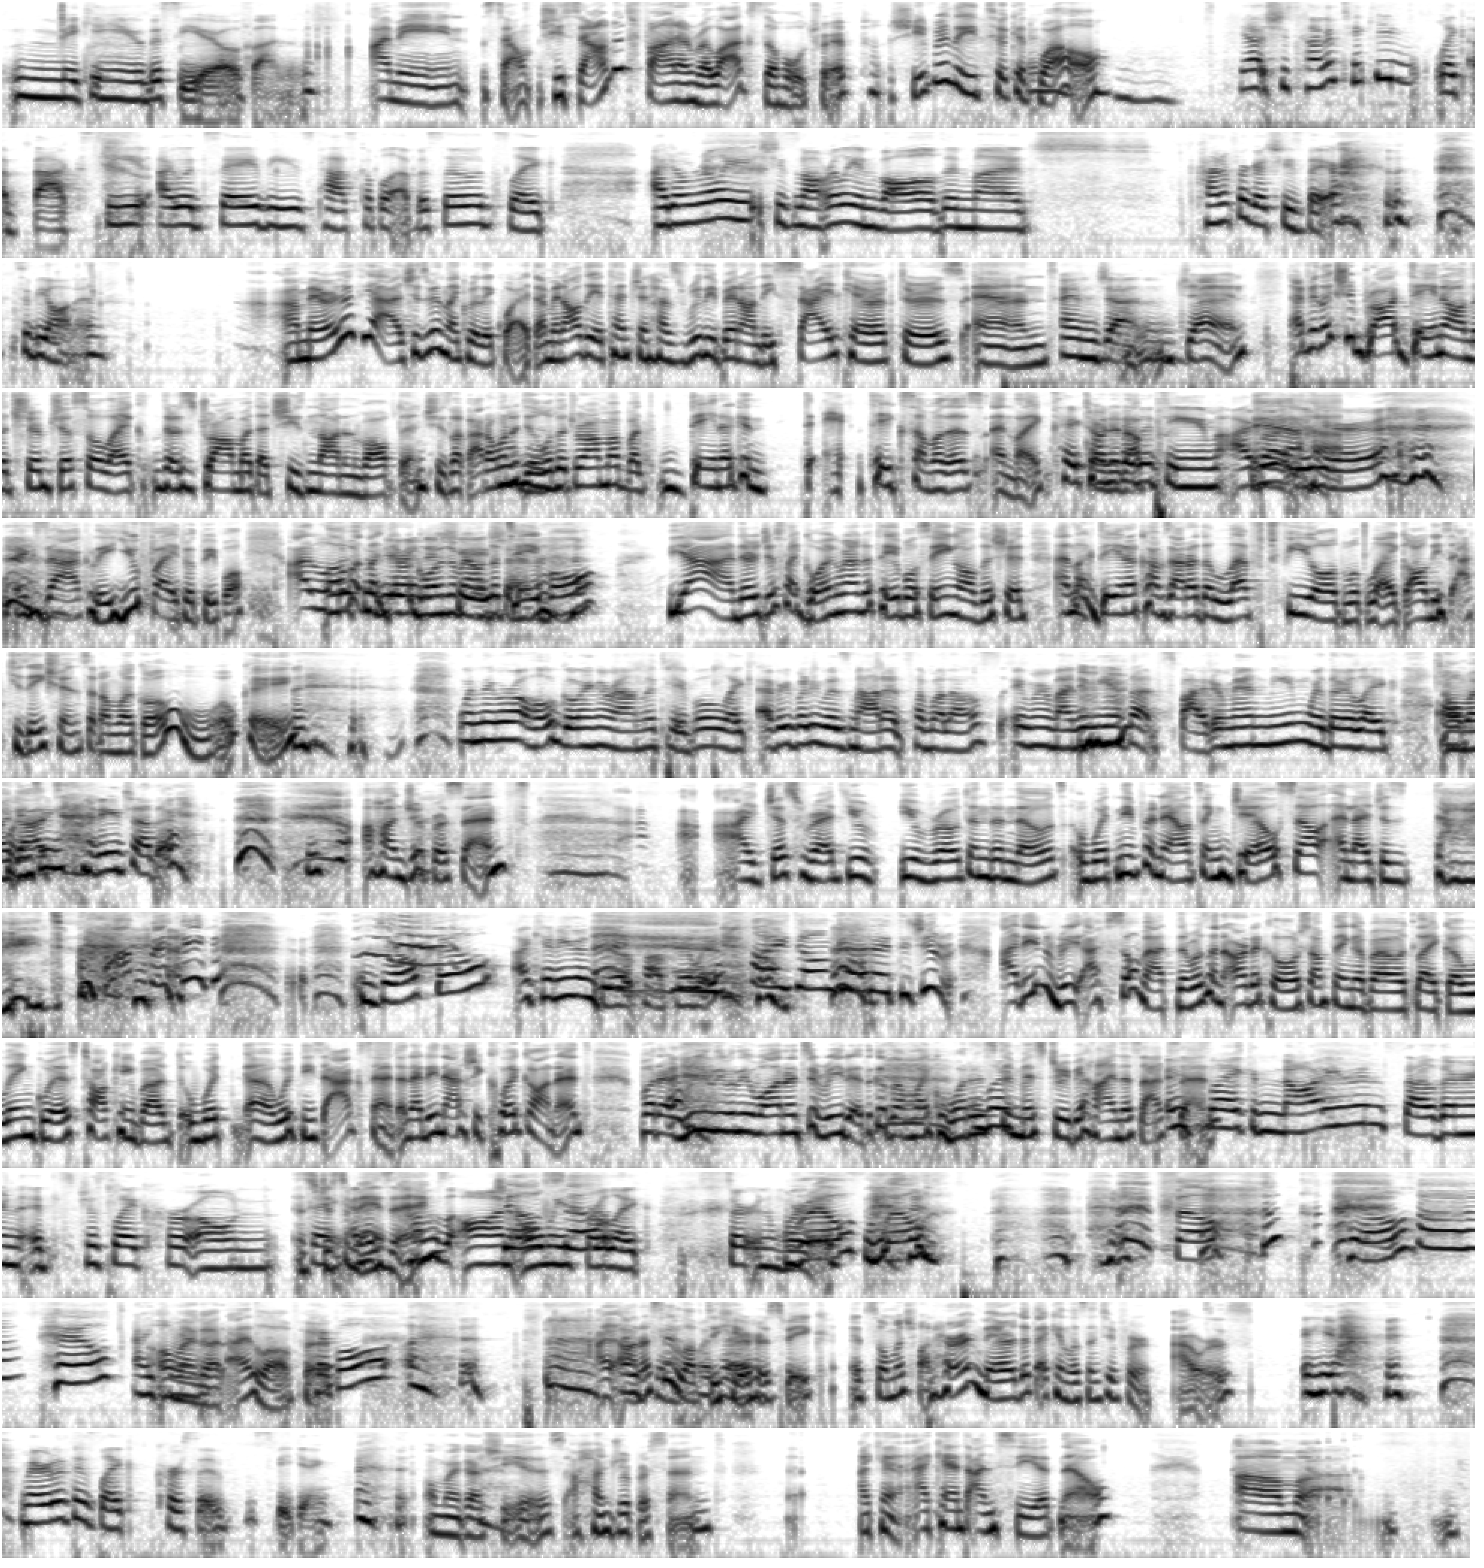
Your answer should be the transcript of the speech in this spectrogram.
making you the CEO of Fun. I mean, sound she sounded fun and relaxed the whole trip. She really took it well. Yeah, she's kind of taking like a back seat, I would say, these past couple episodes. Like, I don't really, she's not really involved in much. Kind of forget she's there, to be honest. Uh, Meredith, yeah, she's been like really quiet. I mean, all the attention has really been on these side characters and And Jen. Jen. I feel like she brought Dana on the trip just so like there's drama that she's not involved in. She's like, I don't want to deal with the drama, but Dana can t- take some of this and like Take turn it for up. the team. I brought you here. exactly. You fight with people. I love This it. Like they were going around the table. Yeah, and they're just like going around the table saying all this shit. And like Dana comes out of the left field with like all these accusations. And I'm like, oh, okay. when they were all going around the table, like everybody was mad at someone else. It reminded me of that Spider Man meme where they're like all Mm-hmm. Oh my God. pointing at each other. A hundred percent. I- I just read you you wrote in the notes Whitney pronouncing jail cell and I just died laughing. Jail cell? I can't even do it properly. I don't get it. Did you? I didn't read. I'm so mad. There was an article or something about like a linguist talking about Whit, uh, Whitney's accent, and I didn't actually click on it, but I really, really wanted to read it because I'm like, what is the mystery behind this accent? It's like not even southern. It's just like her own. It's thing. just And amazing. it comes on Jill only for like certain words. Real, Will, Phil, Hill, uh. I Oh my god, I love her. Hipple. I honestly can't love to with hear her. her speak. It's so much fun. Her and Meredith, I can listen to for hours. Yeah. Meredith is like cursive speaking. Oh my god, she is a hundred percent. I can't I can't unsee it now. Um,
